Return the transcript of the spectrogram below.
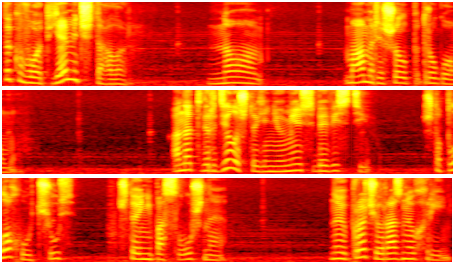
Так вот, я мечтала. Но мама решила по-другому. Она твердила, что я не умею себя вести, что плохо учусь, что я непослушная, ну и прочую разную хрень.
